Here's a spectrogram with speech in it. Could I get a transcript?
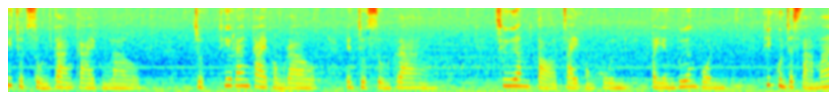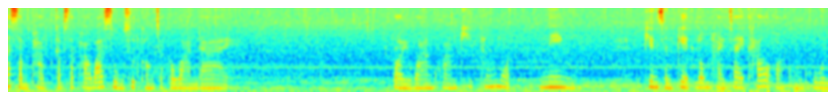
ที่จุดศูนย์กลางกายของเรา จุดที่ร่างกายของเราเป็นจุดศูนย์กลาง เชื่อมต่อใจของคุณไปยังเบื้องบน ที่คุณจะสามารถสัมผัสกับสภาวะสูงสุดของจักรวาลได้ ปล่อยวางความคิดทั้งหมดนิ่ง เพียงสังเกตลมหายใจเข้าออกของคุณ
